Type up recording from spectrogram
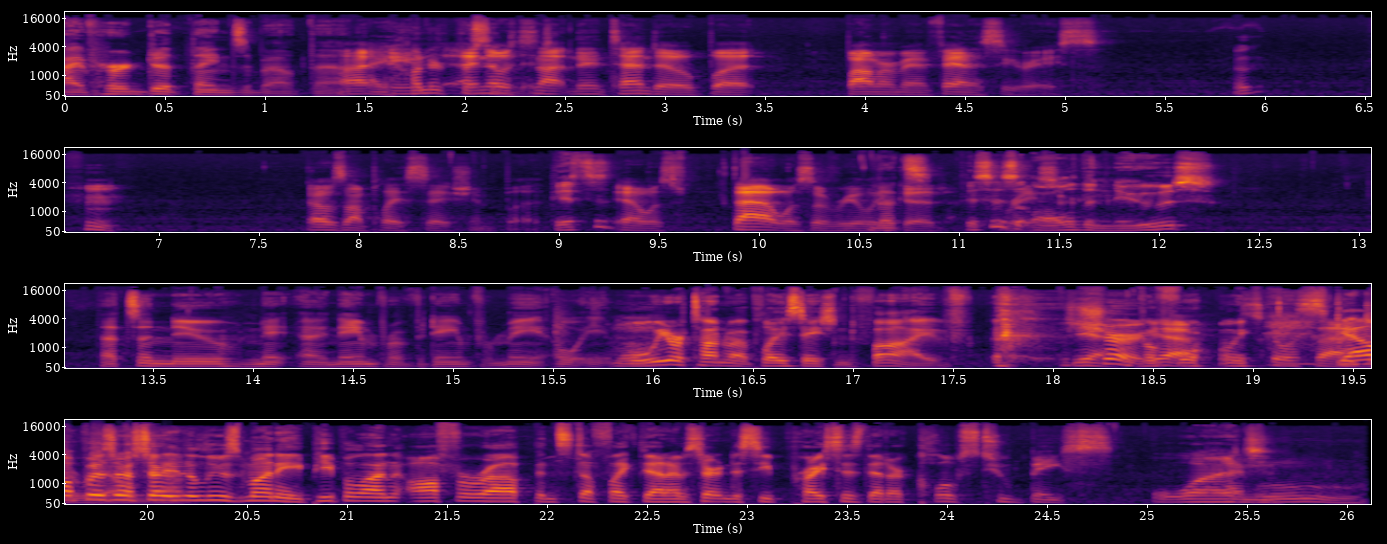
I've heard good things about that. I I, 100% I know it's did. not Nintendo, but Bomberman Fantasy Race. Okay. Hmm. That was on PlayStation, but This is- that was that was a really That's- good. This is racer. all the news. That's a new na- uh, name for a game for me. Oh, well, we were talking about PlayStation Five. Yeah, sure. Yeah, we- let's go with that. Scalpers are starting that. to lose money. People on OfferUp and stuff like that. I'm starting to see prices that are close to base. What? I'm- Ooh,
